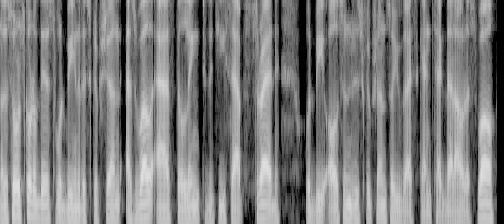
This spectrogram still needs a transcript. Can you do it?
Now, the source code of this would be in the description, as well as the link to the GSAP thread would be also in the description, so you guys can check that out as well.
